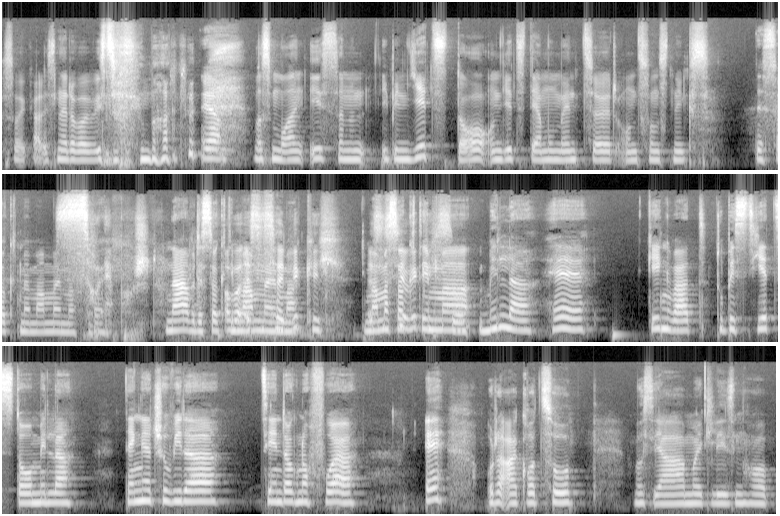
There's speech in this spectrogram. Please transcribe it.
so egal ist nicht, aber ihr wisst, was ich meine. Ja. Was morgen ist, sondern ich bin jetzt da und jetzt der Moment zählt und sonst nichts. Das sagt meine Mama immer So voll. emotional. Nein, aber das sagt Aber die es Mama ist halt immer. wirklich. Die es Mama ja sagt wirklich immer, Miller, hey, Gegenwart, du bist jetzt da, Miller. Denk nicht schon wieder zehn Tage noch vor. Eh, oder auch gerade so, was ich auch mal gelesen habe,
